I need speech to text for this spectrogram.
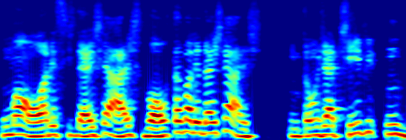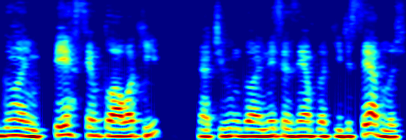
uma hora esses 10 reais volta a valer 10 reais. Então, já tive um ganho percentual aqui, né? tive um ganho nesse exemplo aqui de cédulas,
